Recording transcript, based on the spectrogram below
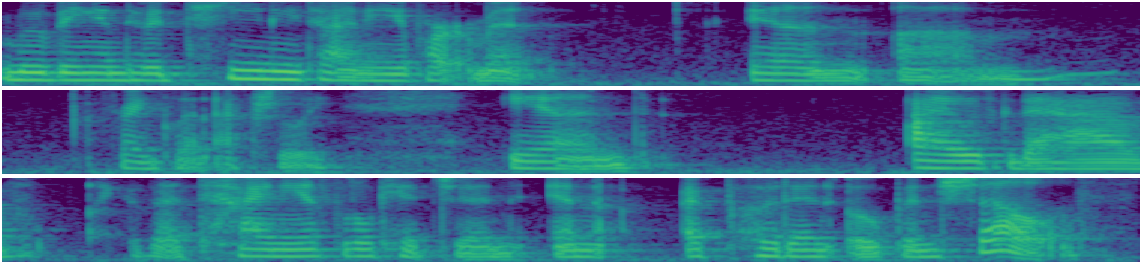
moving into a teeny tiny apartment in um, Franklin, actually, and I was to have like the tiniest little kitchen, and I put in open shelves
